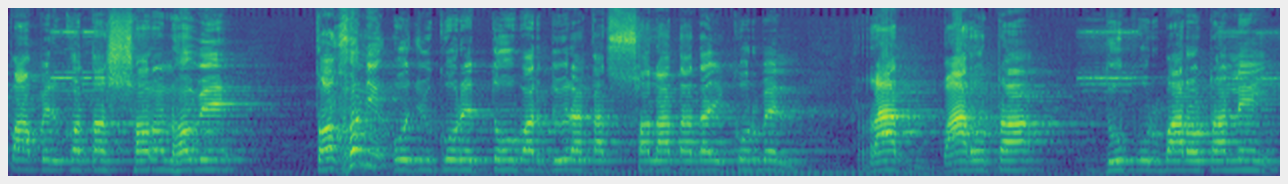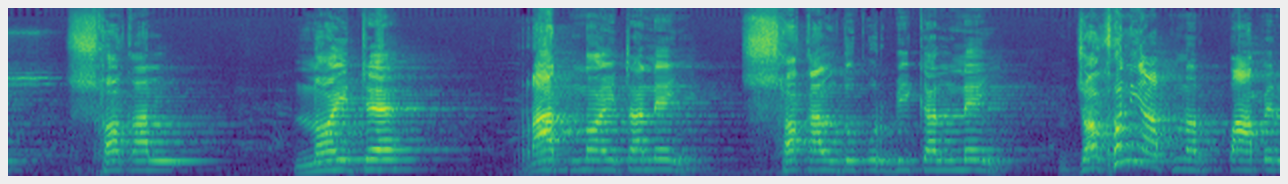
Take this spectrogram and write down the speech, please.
পাপের কথা স্মরণ হবে, তখনই অজু করে তোবার দুই রাকাত সলাত আদায় করবেন। রাত বারোটা, দুপুর বারোটা নেই। সকাল নয়টা, রাত নয়টা নেই। সকাল, দুপুর, বিকাল নেই। যখনই আপনার পাপের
